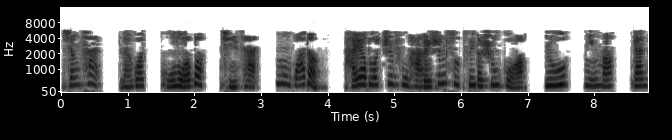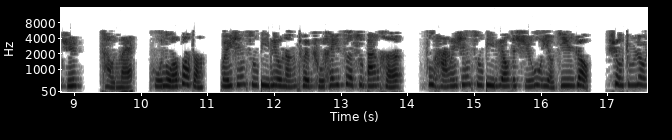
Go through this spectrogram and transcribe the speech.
香菜、南瓜、胡萝卜、芹菜、木瓜等，还要多吃富含维生素 C 的蔬果，如柠檬、柑橘、草莓、胡萝卜等。维生素 B 六能退除黑色素斑痕。富含维生素 B 六的食物有鸡肉、瘦猪肉、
